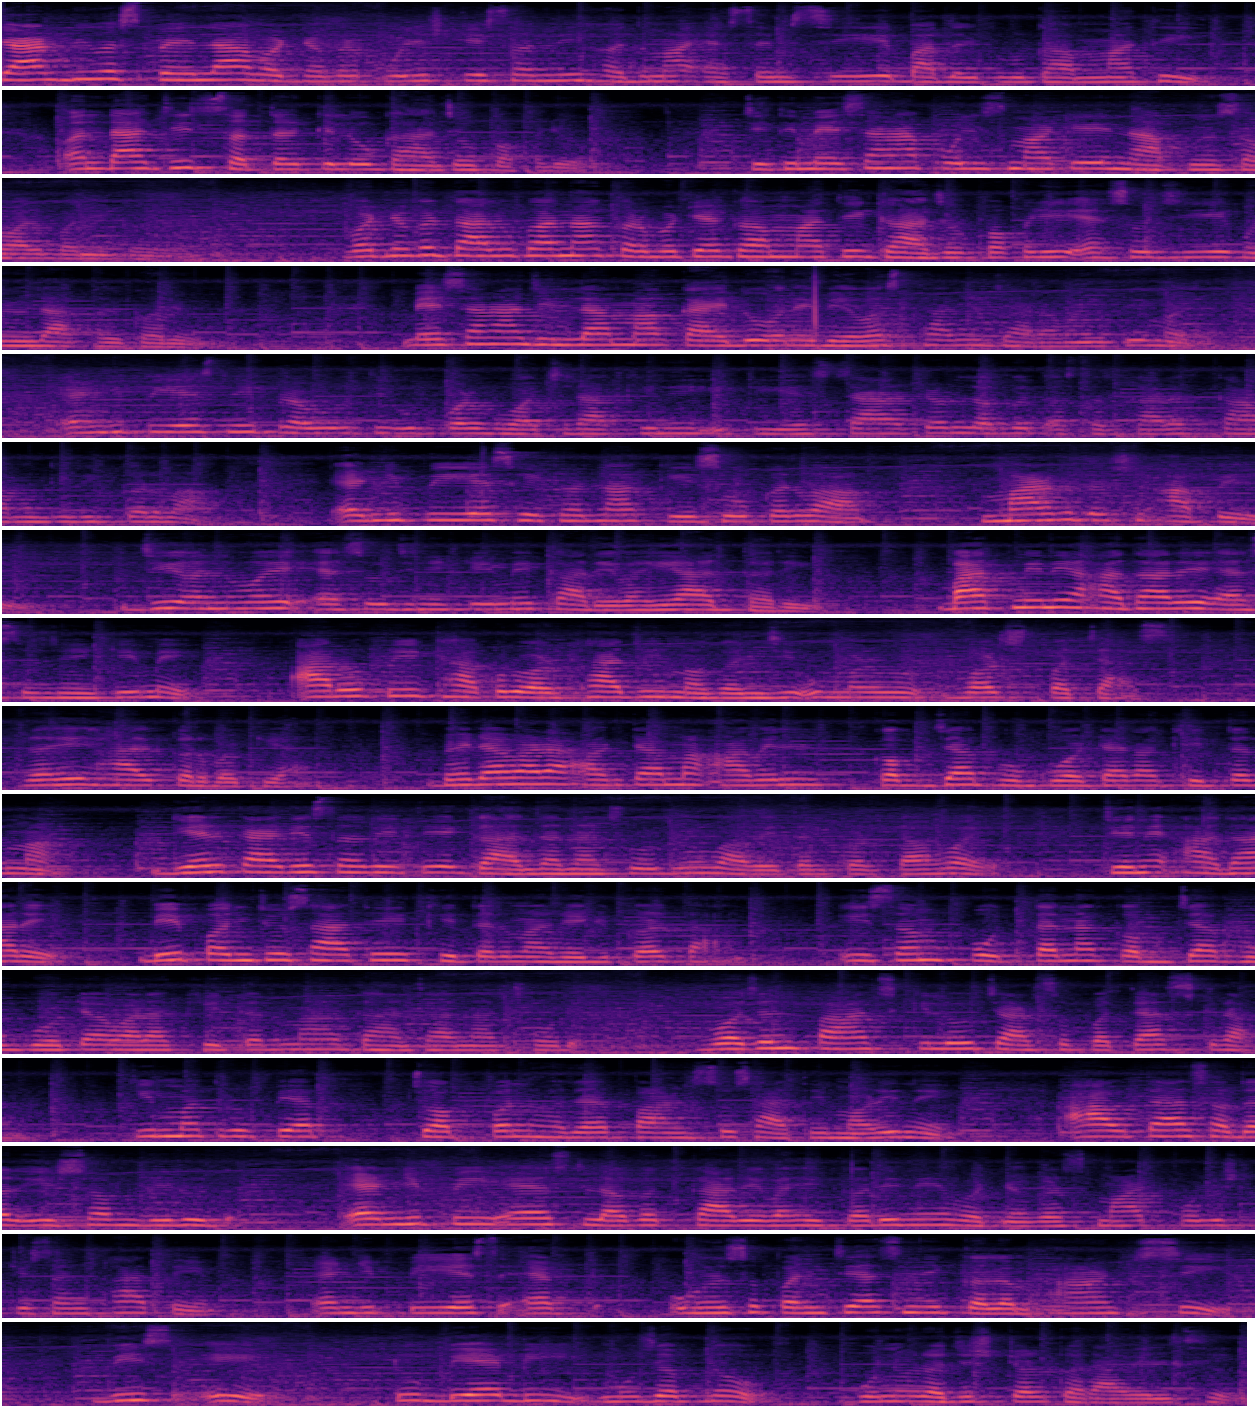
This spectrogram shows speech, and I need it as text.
ચાર દિવસ પહેલાં વડનગર પોલીસ સ્ટેશનની હદમાં એસએમસીએ બાદલપુર ગામમાંથી અંદાજિત સત્તર કિલો ગાંજો પકડ્યો, જેથી મહેસાણા પોલીસ માટે નાકનો સવાલ બની ગયો. વડનગર તાલુકાના કરબટિયા ગામમાંથી ગાંજો પકડી એસઓજીએ ગુનો દાખલ કર્યો. મહેસાણા જિલ્લામાં કાયદો અને વ્યવસ્થાની જાળવણી તેમજ એનડીપીએસની પ્રવૃત્તિ ઉપર વોચ રાખીને ઇટીએસ ચાર્ટર લગત અસરકારક કામગીરી કરવા એનડીપીએસ હેઠળના કેસો કરવા માર્ગદર્શન આપેલ. જે અન્વયે એસઓજીની ટીમે કાર્યવાહી હાથ ધરી. બાતમીને આધારે એસઓજીની ટીમે આરોપી ઠાકોર અડખાજી મગનજી ઉંમર વર્ષ પચાસ, રહે હાલ કરબટિયા. ભેડાવાળા આંટામાં આવેલ કબજા ભોગવટાના ખેતરમાં ગેરકાયદેસર રીતે ગાંજાના છોડનું વાવેતર કરતા હોય, જેને આધારે બે પંચો સાથે ખેતરમાં રેડ કરતા ઈસમ પોતાના કબજા ભોગવટાવાળા ખેતરમાં ગાંજાના છોડ, વજન પાંચ કિલો ચારસો પચાસ ગ્રામ કિંમત રૂપિયા ચોપન હજાર પાંચસો સાથે મળીને આવતા સદર ઈસમ વિરુદ્ધ એનડીપીએસ લગત કાર્યવાહી કરીને વડનગર સ્માર્ટ પોલીસ સ્ટેશન ખાતે એનડીપીએસ એક્ટ ઓગણીસો પંચ્યાસીની કલમ આઠ સી વીસ એ ટુ બે બી મુજબનો ગુનો રજિસ્ટર કરાવેલ છે.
